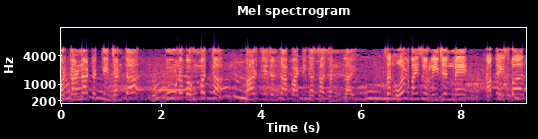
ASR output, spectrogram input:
और कर्नाटक की जनता पूर्ण बहुमत का भारतीय जनता पार्टी का शासन लाएगी सर, ओल्ड मैसूर रीजन में आपका इस बार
